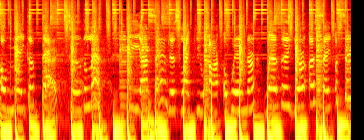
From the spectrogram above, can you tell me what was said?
Omega back to the left. Deion Sanders like you are a winner, whether you're a saint or sinner.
